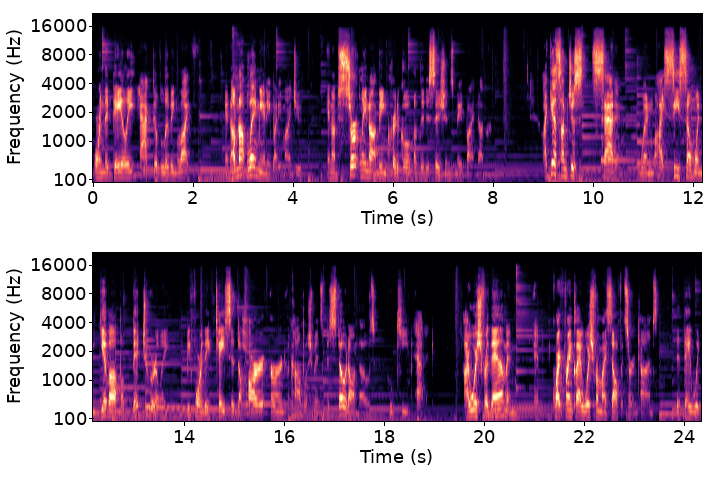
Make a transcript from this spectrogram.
or in the daily active living life. And I'm not blaming anybody, mind you, and I'm certainly not being critical of the decisions made by another. I guess I'm just saddened when I see someone give up a bit too early before they've tasted the hard earned accomplishments bestowed on those who keep at it. I wish for them and and quite frankly, I wish for myself at certain times that they would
